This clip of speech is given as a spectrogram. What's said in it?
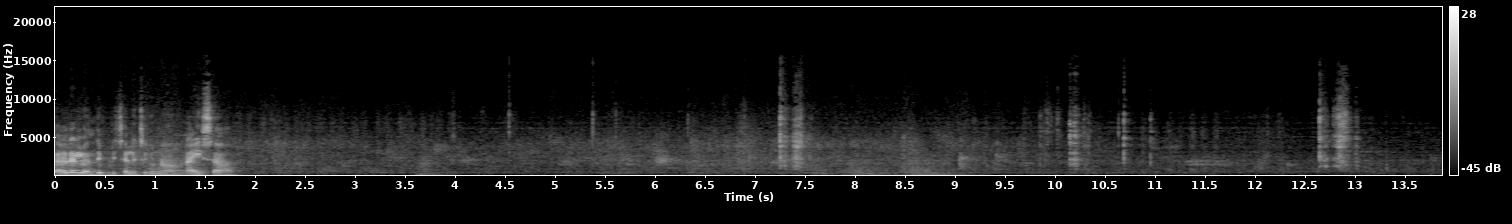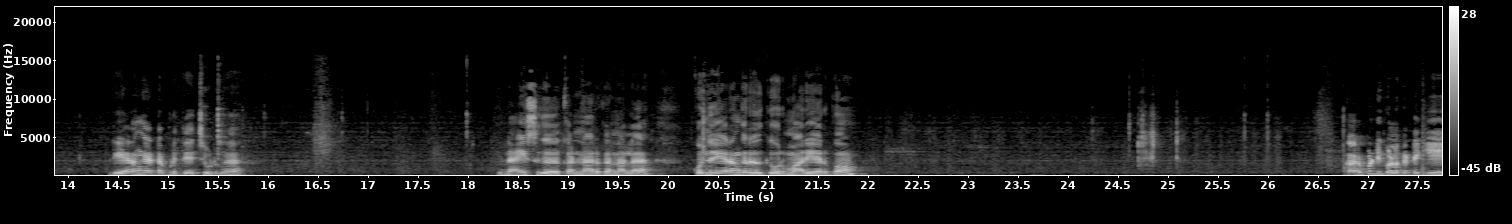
சல்லடையில் வந்து இப்படி சளிச்சிக்கணும். நைஸாக இப்படி இறங்காட்ட இப்படி தேய்ச்சி விடுங்க. இது நைஸு கண்ணாக இருக்கனால கொஞ்சம் இறங்குறதுக்கு ஒரு மாதிரியாக இருக்கும். கருப்பட்டி கொழுக்கட்டைக்கு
